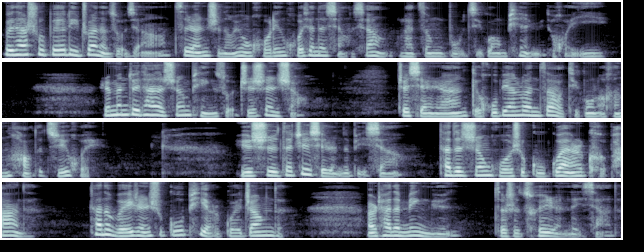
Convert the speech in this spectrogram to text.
为他树碑立传的作家自然只能用活灵活现的想象来增补极光片语的回忆。人们对他的生平所知甚少，这显然给胡编乱造提供了很好的机会。于是，在这些人的笔下，他的生活是古怪而可怕的，他的为人是孤僻而乖张的，而他的命运则是催人泪下的。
